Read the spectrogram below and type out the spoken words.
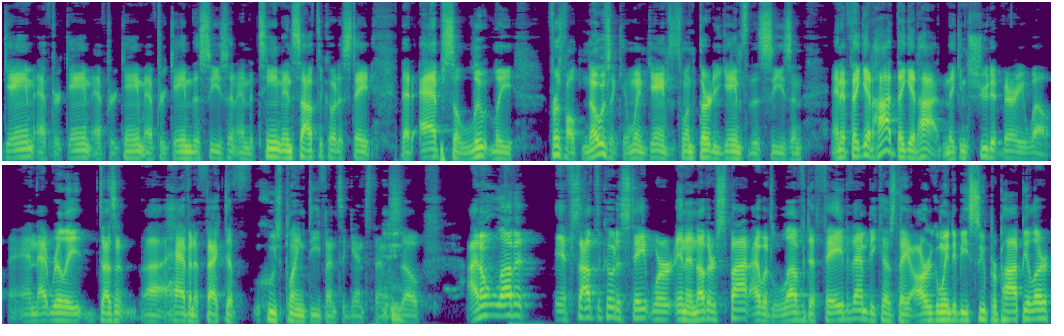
game after game after game after game this season, and a team in South Dakota State that absolutely first of all, knows it can win games. It's won 30 games this season. And if they get hot, they get hot and they can shoot it very well. And that really doesn't uh, have an effect of who's playing defense against them. So I don't love it. If South Dakota State were in another spot, I would love to fade them because they are going to be super popular.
